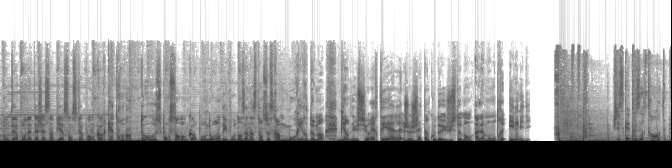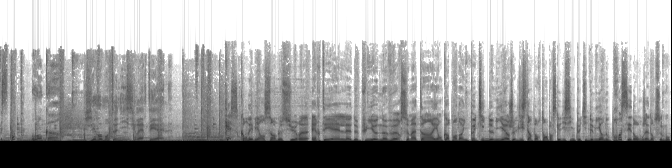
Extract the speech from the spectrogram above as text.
au compteur pour Natacha Saint-Pierre, son stop ou encore 92% d'encore pour nos rendez-vous. Dans un instant, ce sera mourir demain. Bienvenue sur RTL. Je jette un coup d'œil justement à la montre. Il est midi. Jusqu'à 12h30, stop ou encore? Jérôme Anthony sur RTL. Qu'est-ce qu'on est bien ensemble sur euh, RTL depuis 9h ce matin et encore pendant une petite demi-heure? Je le dis, c'est important parce que d'ici une petite demi-heure, nous procéderons, j'adore ce mot,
